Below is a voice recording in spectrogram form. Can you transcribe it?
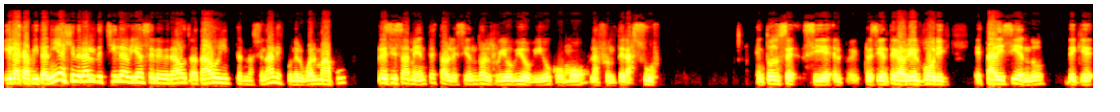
Y la Capitanía General de Chile había celebrado tratados internacionales con el Gualmapu precisamente estableciendo el río Biobío como la frontera sur. Entonces, si el presidente Gabriel Boric está diciendo de que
